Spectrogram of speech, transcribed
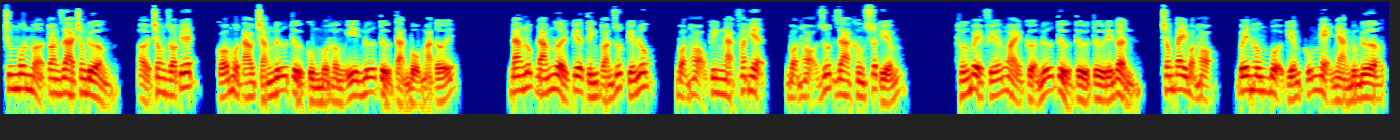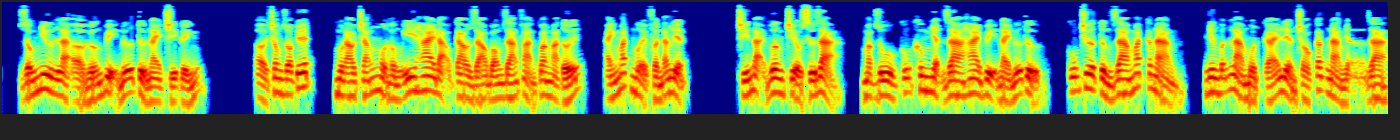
Trung môn mở toang ra trong đường, ở trong gió tuyết, có một áo trắng nữ tử cùng một hồng y nữ tử tản bộ mà tới. Đang lúc đám người kia tính toán rút kiếm lúc bọn họ kinh ngạc phát hiện, bọn họ rút ra không xuất kiếm. Hướng về phía ngoài cửa nữ tử từ từ đến gần, trong tay bọn họ, bên hông bội kiếm cũng nhẹ nhàng đung đưa, giống như là ở hướng vị nữ tử này chỉ kính. Ở trong gió tuyết, một áo trắng một hồng y hai đạo cao giáo bóng dáng phản quan mà tới, ánh mắt mười phần đắc liệt. Chín đại vương triều sứ giả, mặc dù cũng không nhận ra hai vị này nữ tử, cũng chưa từng ra mắt các nàng, nhưng vẫn là một cái liền cho các nàng nhận ra.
